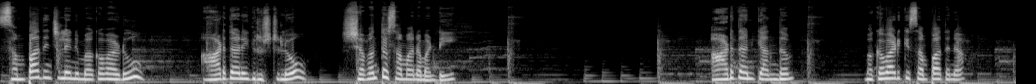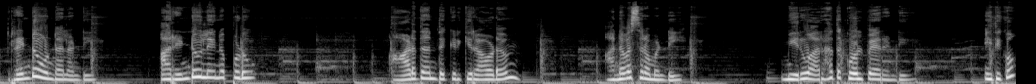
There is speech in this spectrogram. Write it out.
సంపాదించలేని మగవాడు ఆడదాని దృష్టిలో శవంతో సమానమండి. ఆడదానికి అందం మగవాడికి సంపాదన రెండూ ఉండాలండి. ఆ రెండూ లేనప్పుడు ఆడదాని దగ్గరికి రావడం అనవసరమండి. మీరు అర్హత కోల్పోయారండి. ఇదిగో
